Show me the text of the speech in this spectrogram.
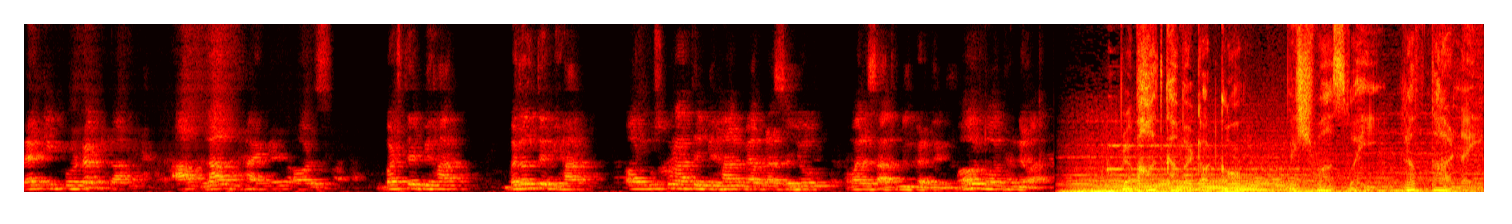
बैंकिंग प्रोडक्ट का आप लाभ उठाएँगे और बढ़ते बिहार, बदलते बिहार और मुस्कुराते बिहार में अपना सहयोग हमारे साथ मिलकर देंगे। बहुत बहुत धन्यवाद। प्रभात खबर डॉट कॉम विश्वास वही, रफ्तार नहीं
